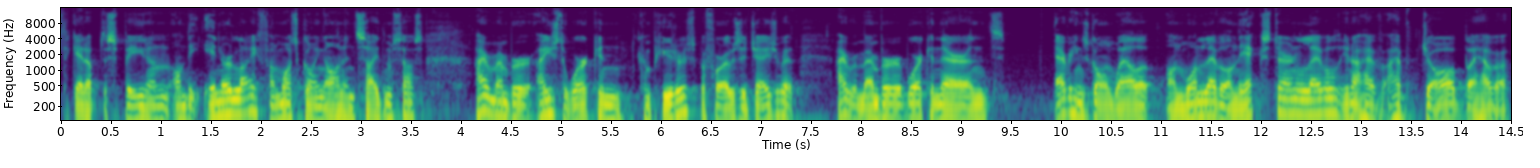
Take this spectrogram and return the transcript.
to get up to speed on, on the inner life and what's going on inside themselves. I remember I used to work in computers before I was a Jesuit. I remember working there and everything's going well on one level. On the external level, you know, I have I have a job, I have a,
